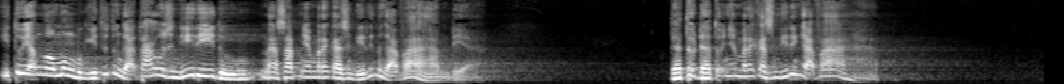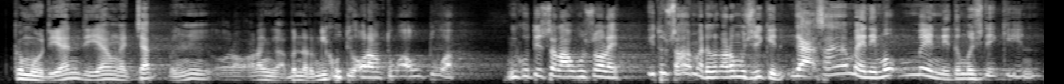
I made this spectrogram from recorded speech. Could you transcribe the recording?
Itu yang ngomong begitu tuh nggak tahu sendiri itu. Nasabnya mereka sendiri itu nggak paham dia. Datuk-datuknya mereka sendiri nggak paham. Kemudian dia ngecap ini orang-orang nggak benar, ngikuti orang tua-tua, ngikuti salafus soleh. Itu sama dengan orang musyrikin. Nggak sama ini mukmin itu musyrikin.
